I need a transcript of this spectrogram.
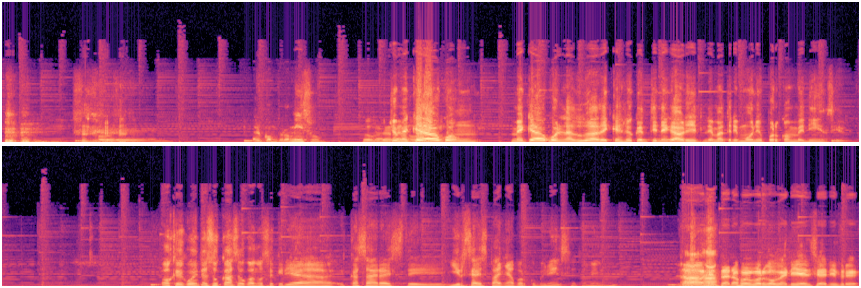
sobre el compromiso. Sobre Yo me he quedado con me he quedado con la duda de qué es lo que entiende Gabriel de matrimonio por conveniencia. O que cuente su caso cuando se quería casar, este, irse a España por conveniencia también, ¿no? No, esta no fue por conveniencia, ni fre.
